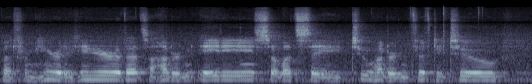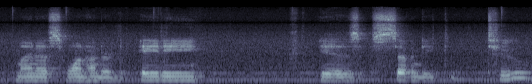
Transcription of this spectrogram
But from here to here, that's 180. So let's see, 252 minus 180 is 72,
